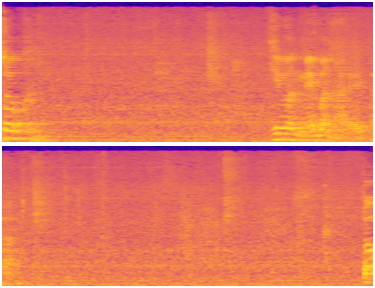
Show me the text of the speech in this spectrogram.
सुख जीवन में बना रहता है। तो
